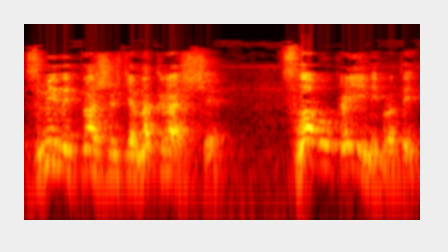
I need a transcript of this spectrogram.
змінить наше життя на краще. Слава Україні, брати!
